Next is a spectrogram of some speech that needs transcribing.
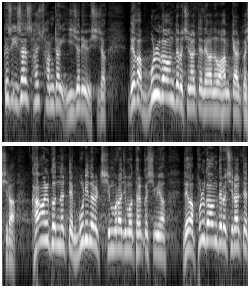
그래서 이사야서 43장 2절에 시작. 내가 물 가운데로 지날 때 내가 너와 함께 할 것이라 강을 건널 때 물이 너를 침몰하지 못할 것이며 내가 불 가운데로 지날 때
